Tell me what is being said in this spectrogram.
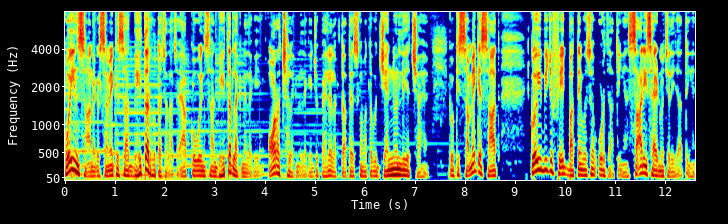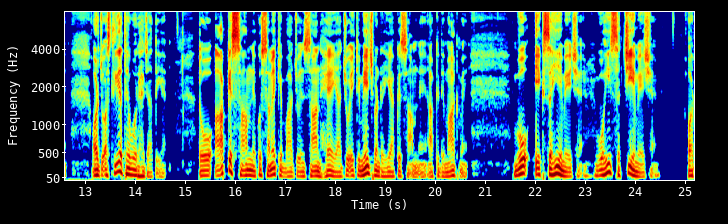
कोई इंसान अगर समय के साथ बेहतर होता चला जाए, आपको वो इंसान बेहतर लगने लगे, और अच्छा लगने लगे, जो पहले लगता था, इसका मतलब वो जेन्युनली अच्छा है। क्योंकि समय के साथ कोई भी जो फेक बातें, वो सब उड़ जाती हैं, सारी साइड में चली जाती हैं, और जो असलियत है, वो रह जाती है। तो आपके सामने कुछ समय के बाद जो इंसान है, या जो एक इमेज बन रही है आपके सामने, आपके दिमाग में, वो एक सही इमेज है, वही सच्ची इमेज है। और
